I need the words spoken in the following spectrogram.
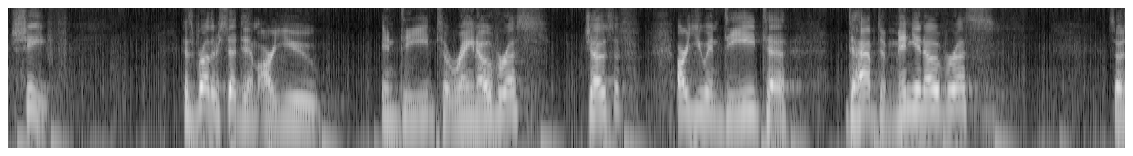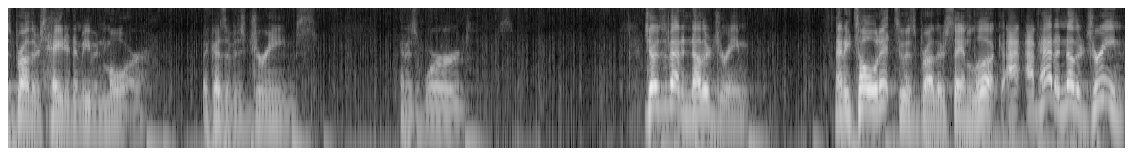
sheaf. His brother said to him, Are you indeed to reign over us, Joseph? Are you indeed to, to have dominion over us? So his brothers hated him even more because of his dreams and his word. Joseph had another dream and he told it to his brothers, saying, Look, I, have had another dream.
